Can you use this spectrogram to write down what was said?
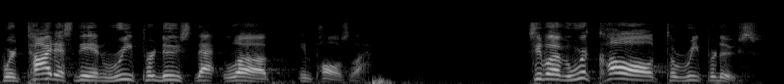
where Titus then reproduced that love in Paul's life. See, beloved, we're called to reproduce.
